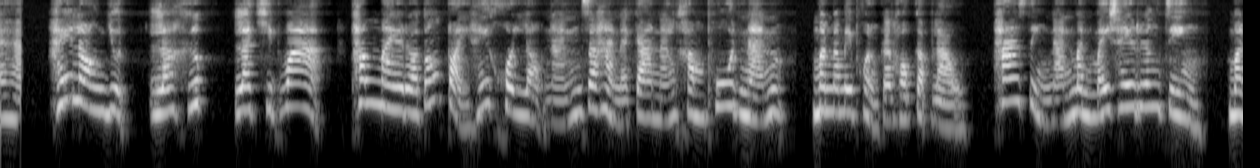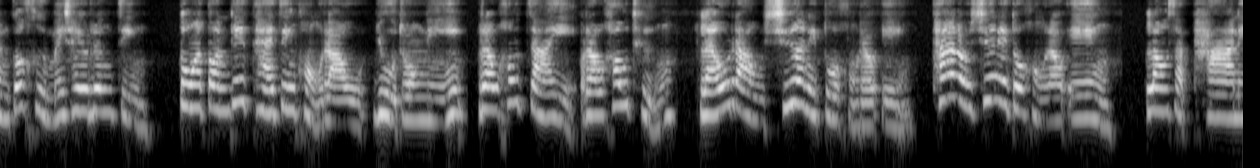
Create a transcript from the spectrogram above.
นะคะให้ลองหยุดและฮึบและคิดว่าทำไมเราต้องปล่อยให้คนเหล่านั้น สถานการณ์นั้นคำพูดนั้น มันมามีผลกระทบกับเรา ถ้าสิ่งนั้นมันไม่ใช่เรื่องจริง มันก็คือไม่ใช่เรื่องจริง ตัวตนที่แท้จริงของเราอยู่ตรงนี้ เราเข้าใจเราเข้าถึง แล้วเราเชื่อในตัวของเราเอง ถ้าเราเชื่อในตัวของเราเอง เราศรัทธาใน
